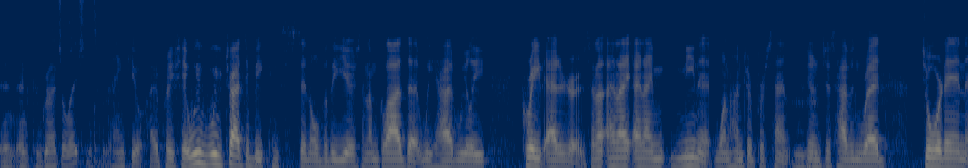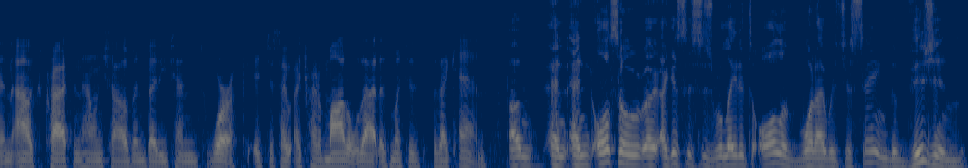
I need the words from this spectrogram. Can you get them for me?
and, and congratulations for that. Thank you. I appreciate it. We've, we've tried to be consistent over the years, and I'm glad that we had really great editors. And I, and I, and I mean it 100%. percent You know, just having read Jordan and Alex Kratz and Helen Schaub and Betty Chen's work, it just, I, I try to model that as much as, as I can. Um, and and also, uh, I guess this is related to all of what I was just saying. The vision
